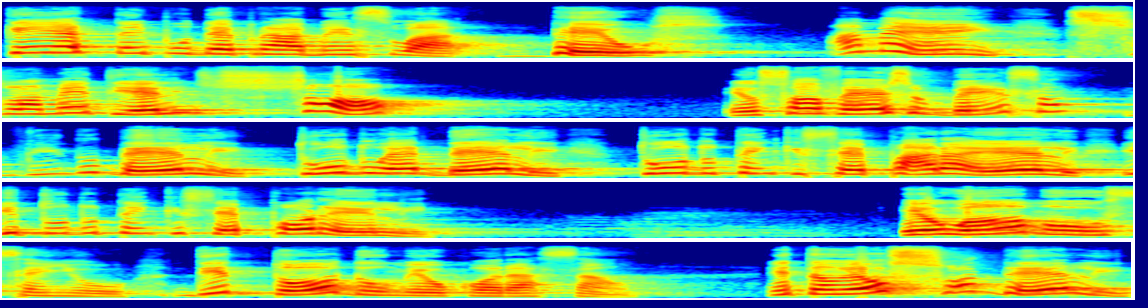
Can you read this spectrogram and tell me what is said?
Quem é que tem poder para abençoar? Deus. Amém. Somente Ele, só. Eu só vejo bênção vindo dele. Tudo é dele. Tudo tem que ser para Ele. E tudo tem que ser por Ele. Eu amo o Senhor de todo o meu coração. Então eu sou dele.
